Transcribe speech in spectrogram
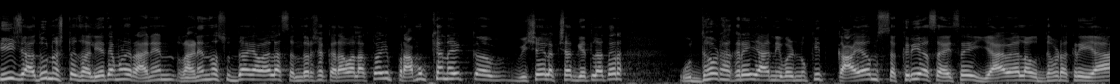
ती जादू नष्ट झाली आहे त्यामुळे राणे राण्यांनासुद्धा या यावेळेला संघर्ष करावा लागतो. आणि प्रामुख्यानं एक विषय लक्षात घेतला तर उद्धव ठाकरे या निवडणुकीत कायम सक्रिय असायचे. यावेळेला उद्धव ठाकरे या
